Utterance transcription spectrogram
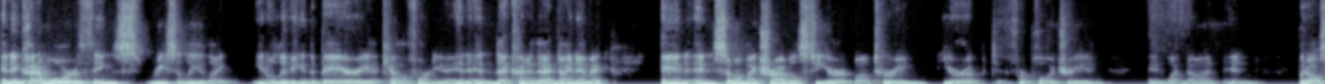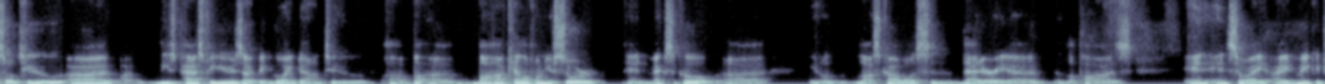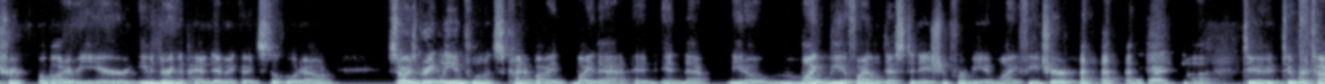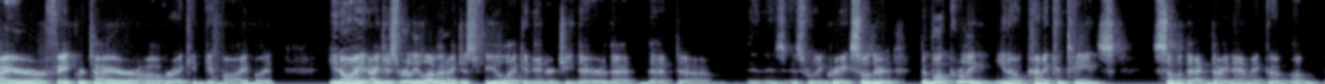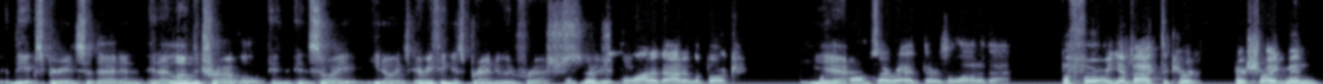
and then kind of more things recently like you know living in the bay area california and, and that kind of that dynamic. And and some of my travels to europe while touring europe for poetry and and whatnot. And but also too uh, these past few years i've been going down to uh, uh baja california sur in mexico uh, you know los cabos and that area la paz and and so I, I'd make a trip about every year. Even during the pandemic, I'd still go down so I was greatly influenced kind of by by that, and and that you know might be a final destination for me in my future. okay. Uh, to to retire or fake retire, or however I can get by, but you know I, I just really love it. I just feel like an energy there that that uh, is is really great. So there, the book really you know kind of contains some of that dynamic of, of, the experience of that and and I love the travel and and so I you know it's everything is brand new and fresh. There's just a lot of that in the book. Yeah. The poems I read, there's a lot of that. Before we get back to Kurt Kurt Schweigman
